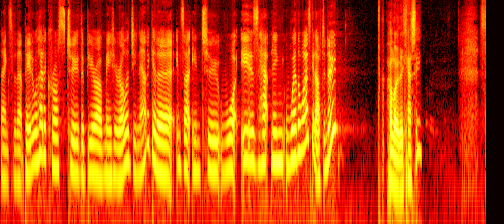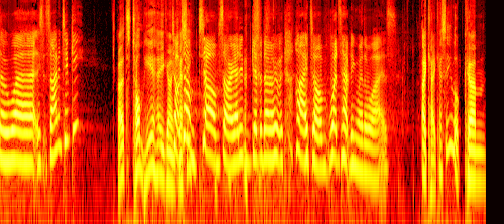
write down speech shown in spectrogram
Thanks for that, Peter. We'll head across to the Bureau of Meteorology now to get an insight into what is happening weather-wise. Good afternoon. Hello there, Cassie. So, uh, is it Simon Timke? Uh, it's Tom here. How are you going, Tom, Cassie? Tom, Tom. Sorry, I didn't get the note. Hi, Tom. What's happening weather-wise? Okay, Cassie. Look, um,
